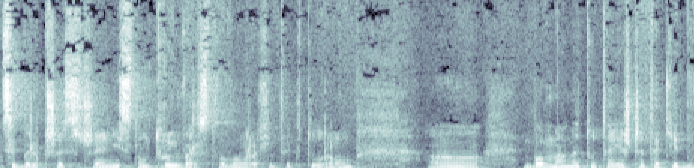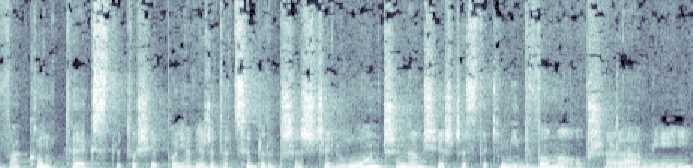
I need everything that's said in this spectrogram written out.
cyberprzestrzeni z tą trójwarstwową architekturą. Bo mamy tutaj jeszcze takie dwa konteksty. To się pojawia, że ta cyberprzestrzeń łączy nam się jeszcze z takimi dwoma obszarami,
